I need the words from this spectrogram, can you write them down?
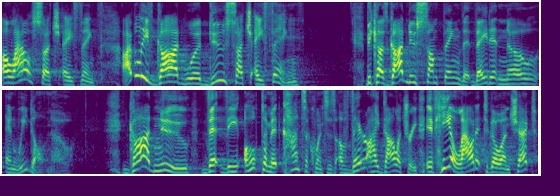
allow such a thing? I believe God would do such a thing because God knew something that they didn't know and we don't know. God knew that the ultimate consequences of their idolatry, if He allowed it to go unchecked,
